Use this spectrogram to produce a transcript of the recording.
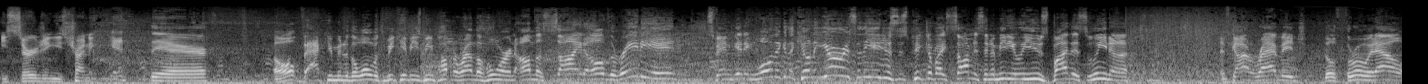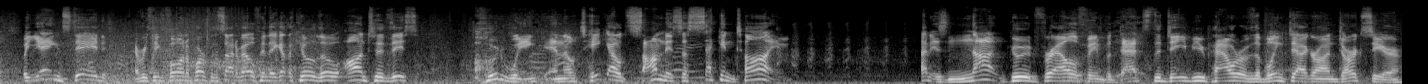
He's surging. He's trying to get there. Oh, vacuum into the wall with the BKBs being popping around the horn on the side of the Radiant. Sven getting low. They get the kill on Eurus, and the Aegis is picked up by Somnus and immediately used by this Lina. They've got Ravage. They'll throw it out, but Yang's dead. Everything falling apart for the side of Elephant. They got the kill, though, onto this Hoodwink, and they'll take out Somnus a second time. That is not good for Elephant, but that's the debut power of the Blink Dagger on Darkseer.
